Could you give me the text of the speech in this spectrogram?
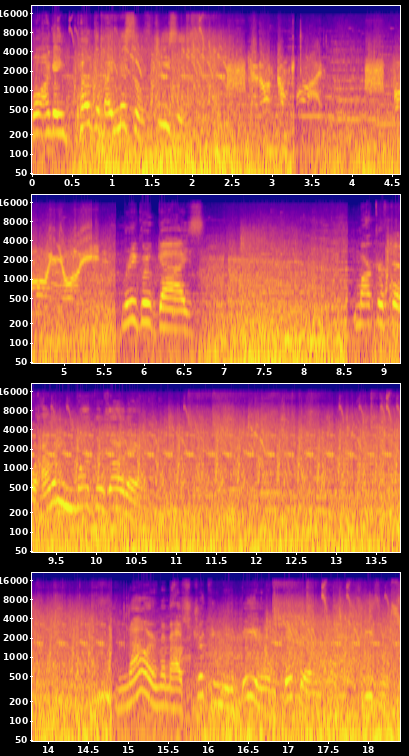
Well, I'm getting pelted by missiles. Jesus. Cannot comply. Following your lead. Regroup, guys. Marker 4. How many markers are there? Now I remember how strict you need to be in order to get there. Jesus.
